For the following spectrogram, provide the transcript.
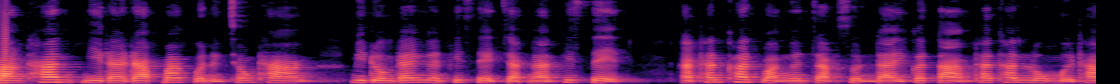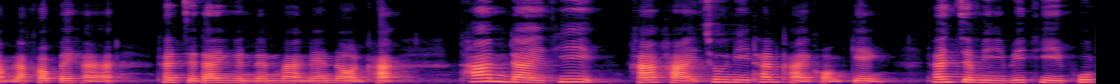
บางท่านมีรายรับมากกว่าหนึ่งช่องทาง มีดวงได้เงินพิเศษจากงานพิเศษ หากท่านคาดหวังเงินจากส่วนใดก็ตาม ถ้าท่านลงมือทำและเข้าไปหา ท่านจะได้เงินนั้นมาแน่นอนค่ะ ท่านใดที่ค้าขายช่วงนี้ท่านขายของเก่ง ท่านจะมีวิธีพูด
